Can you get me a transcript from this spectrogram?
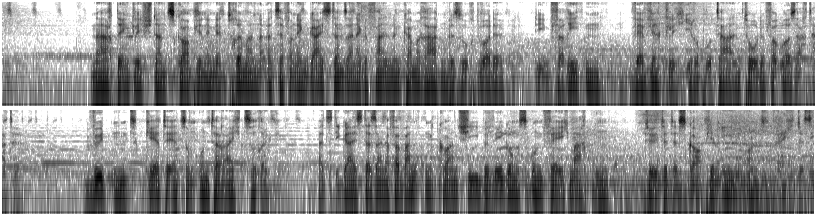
Nachdenklich stand Scorpion in den Trümmern, als er von den Geistern seiner gefallenen Kameraden besucht wurde, die ihm verrieten, wer wirklich ihre brutalen Tode verursacht hatte. Wütend kehrte er zum Unterreich zurück. Als die Geister seiner Verwandten Quan Chi bewegungsunfähig machten, tötete Scorpion ihn und rächte sie.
